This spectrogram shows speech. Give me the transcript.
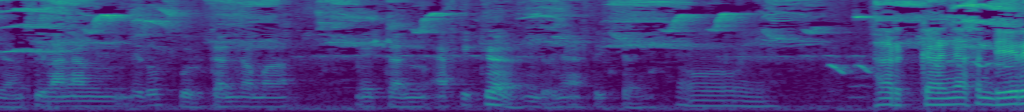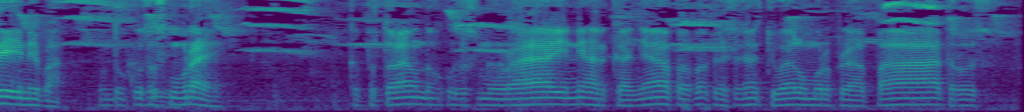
Yang silangan itu Burdan sama Medan F3, induknya F3. Oh iya. Harganya sendiri ini Pak, untuk khusus murai. Kebetulan untuk khusus murai ini harganya Bapak biasanya jual umur berapa, terus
